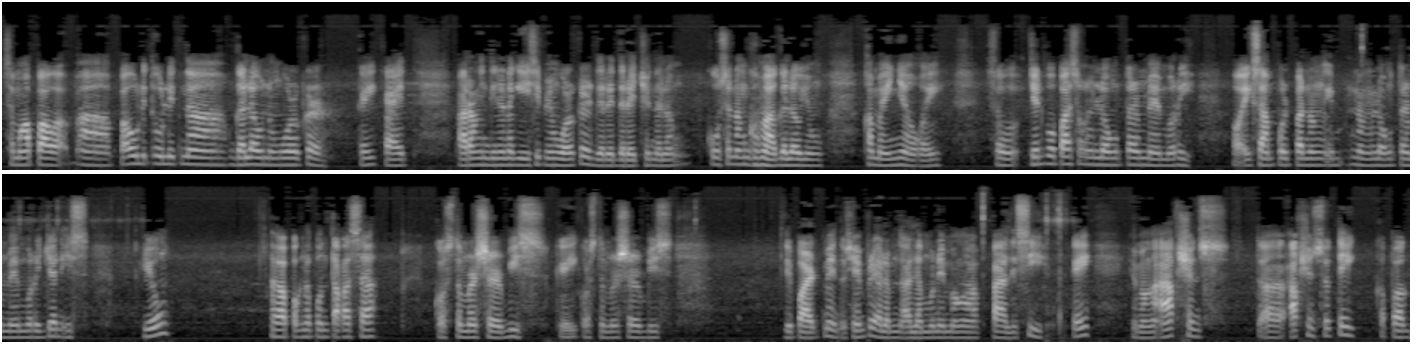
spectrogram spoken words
sa mga pa, uh, paulit-ulit na galaw ng worker. Okay? Kahit parang hindi na nag-iisip yung worker, dire-diretso na lang kusa nang gumagalaw yung kamay niya. Okay? So, diyan pupasok yung long-term memory. O example pa ng, ng long-term memory dyan is yung uh, pag napunta ka sa customer service. Okay, customer service department. O syempre, alam na alam mo na yung mga policy. Okay, yung mga actions, uh, actions to take kapag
